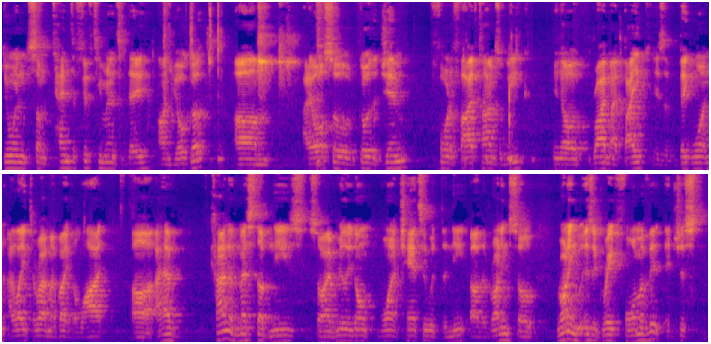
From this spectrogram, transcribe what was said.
doing some 10 to 15 minutes a day on yoga. Um, I also go to the gym four to five times a week. You know, ride my bike is a big one. I like to ride my bike a lot. Uh, I have kind of messed up knees, so I really don't want to chance it with the knee, uh, the running. So running is a great form of it. It's just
